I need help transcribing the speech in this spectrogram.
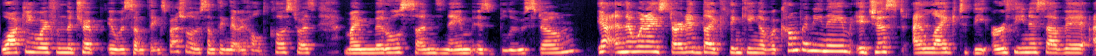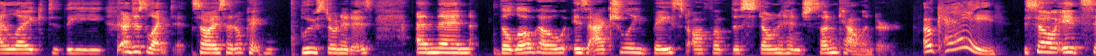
walking away from the trip, it was something special. It was something that we hold close to us. My middle son's name is Bluestone. Yeah. And then when I started like thinking of a company name, it just, I liked the earthiness of it. I liked the, I just liked it. So I said, okay, Bluestone it is. And then the logo is actually based off of the Stonehenge sun calendar. Okay. So it's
